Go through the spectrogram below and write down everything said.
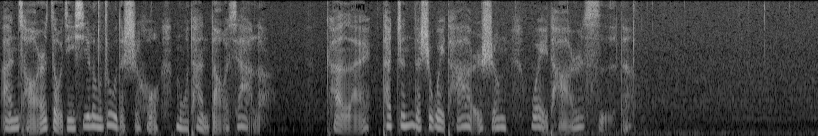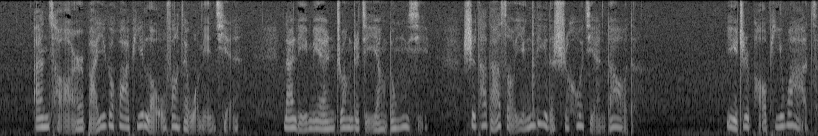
安草儿走进西楞柱的时候，木炭倒下了。看来他真的是为他而生，为他而死的。安草儿把一个画皮篓放在我面前，那里面装着几样东西，是他打扫营地的时候捡到的：一只袍皮袜子，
